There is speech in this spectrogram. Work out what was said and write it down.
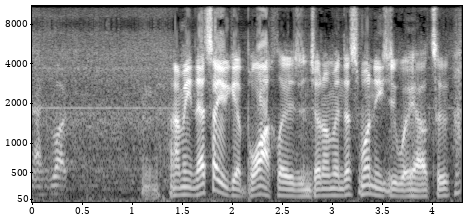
That's luck. I mean, that's how you get blocked, ladies and gentlemen. That's one easy way out too.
